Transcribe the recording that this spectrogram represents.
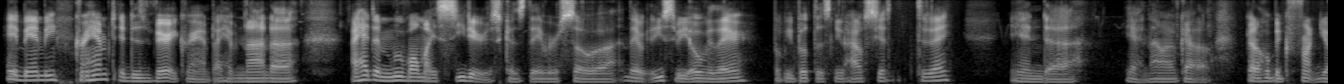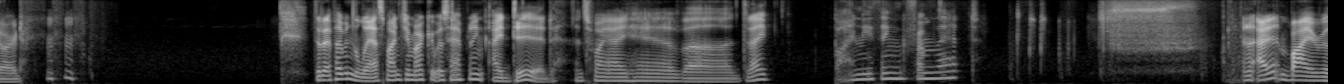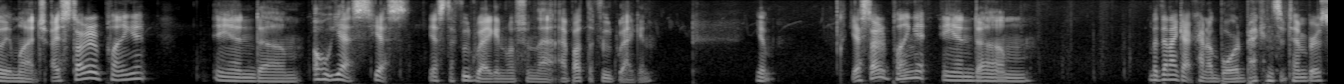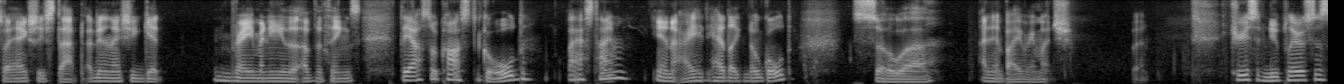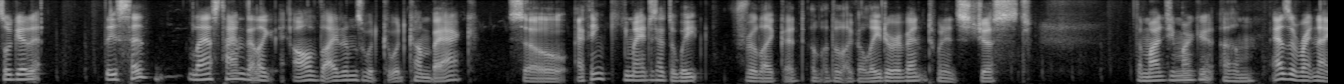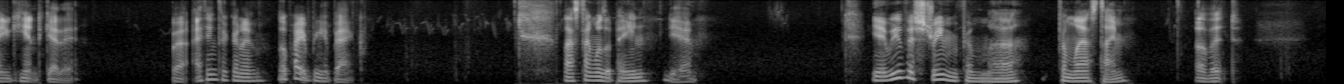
Hey Bambi, cramped? It is very cramped. I have not, uh, I had to move all my seeders because they were so, uh, they used to be over there, but we built this new house yet today. And, uh, yeah, now I've got a, got a whole big front yard. did I play when the last Maji market was happening? I did. That's why I have, uh, did I buy anything from that? And I didn't buy really much. I started playing it and, um, oh, yes, yes. Yes, the food wagon was from that. I bought the food wagon. Yep. Yeah, I started playing it, and, um, but then I got kind of bored back in September, so I actually stopped. I didn't actually get very many of the, of the things. They also cost gold last time, and I had, like no gold, so, uh, I didn't buy very much. But curious if new players can still get it. They said last time that like all of the items would would come back, so I think you might just have to wait for like a, a like a later event when it's just the Maji market. Um, as of right now, you can't get it, but I think they're gonna they'll probably bring it back. Last time was a pain. Yeah. Yeah, we have a stream from uh from last time of it,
